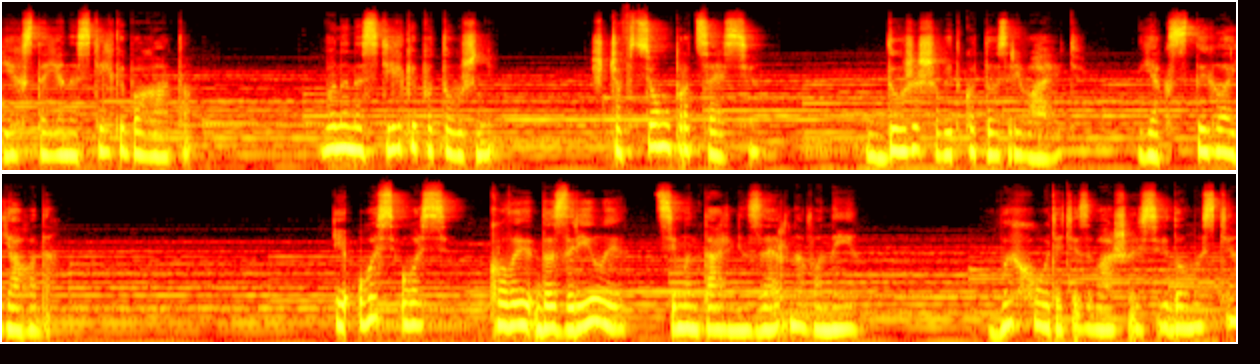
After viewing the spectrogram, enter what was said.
Їх стає настільки багато вони настільки потужні, що в цьому процесі дуже швидко дозрівають, як стигла ягода. І ось ось, коли дозріли ці ментальні зерна, вони виходять із вашої свідомості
